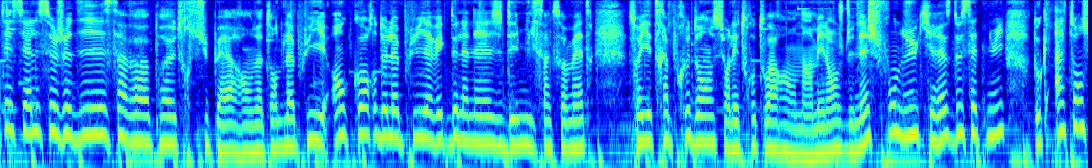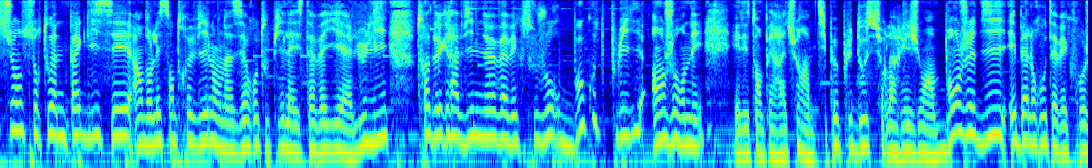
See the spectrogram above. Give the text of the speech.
Ce jeudi, ça va pas être super. On attend de la pluie, encore de la pluie avec de la neige des 1500 mètres. Soyez très prudents sur les trottoirs. On a un mélange de neige fondue qui reste de cette nuit. Donc attention surtout à ne pas glisser. Dans les centres-villes, on a 0 toupie à Estavayer à Lully, 3 degrés à Villeneuve avec toujours beaucoup de pluie en journée et des températures un petit peu plus douces sur la région. Un bon jeudi et belle route avec Rouge.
